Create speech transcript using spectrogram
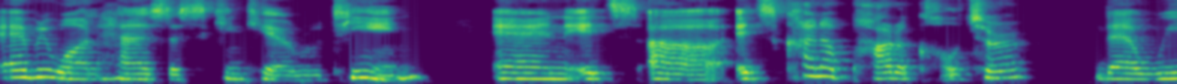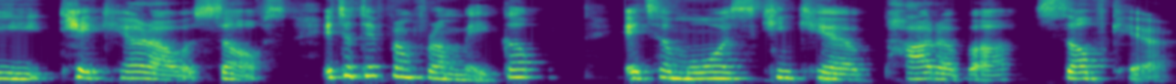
everyone has a skincare routine and it's uh, it's kind of part of culture that we take care of ourselves. It's a different from makeup. It's a more skincare part of uh, self care.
